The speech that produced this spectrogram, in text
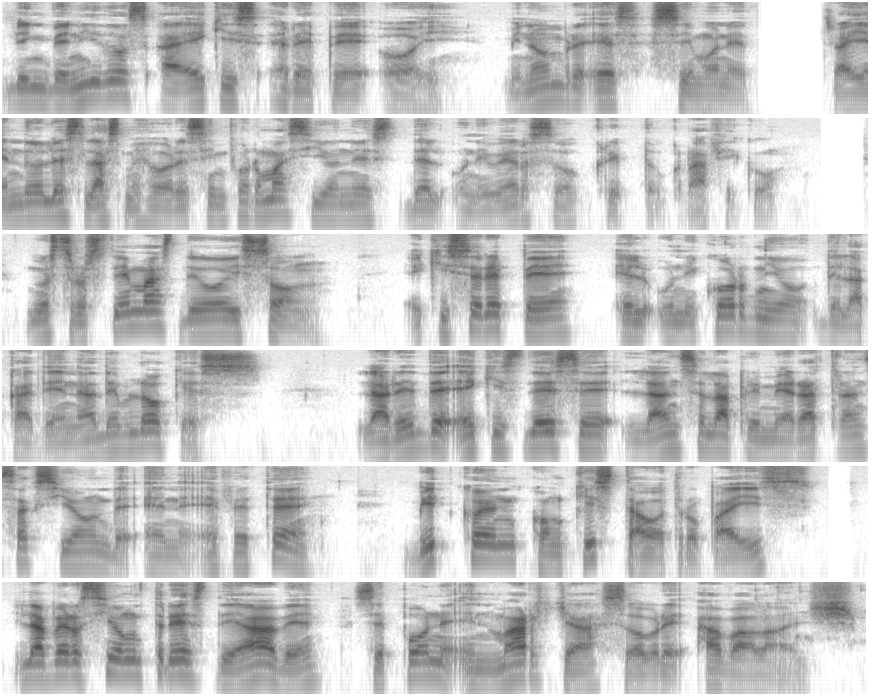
Bienvenidos a XRP Hoy. Mi nombre es Simonet, trayéndoles las mejores informaciones del universo criptográfico. Nuestros temas de hoy son XRP, el unicornio de la cadena de bloques. La red de XDC lanza la primera transacción de NFT. Bitcoin conquista otro país. Y la versión 3 de AVE se pone en marcha sobre Avalanche.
